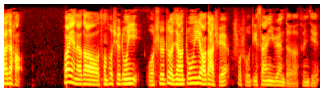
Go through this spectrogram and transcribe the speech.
大家好，欢迎来到从头学中医，我是浙江中医药大学附属第三医院的孙杰。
